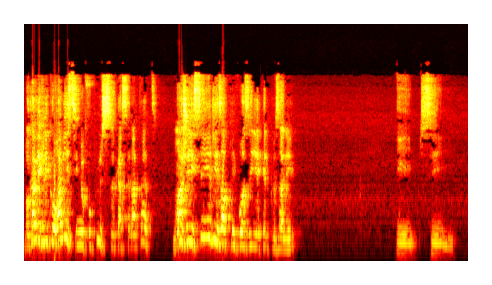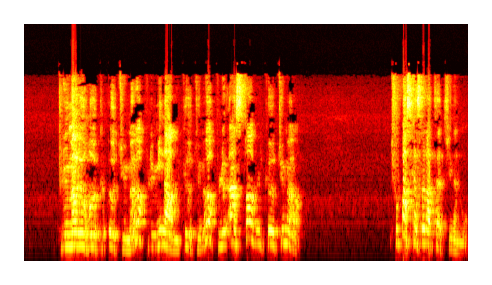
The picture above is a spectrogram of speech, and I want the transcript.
Donc avec les coranistes, il ne faut plus se casser la tête. Moi, j'ai essayé de les apprivoiser il y a quelques années. Et c'est plus malheureux que eux tu meurs, plus minable que tu meurs, plus instable que tu meurs. Il faut pas se casser la tête finalement.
